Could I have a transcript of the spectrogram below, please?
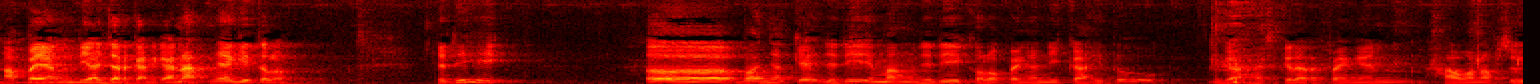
apa yang diajarkan ke anaknya gitu loh. Jadi eh banyak ya, jadi emang jadi kalau pengen nikah itu nggak hanya sekedar pengen hawa nafsu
